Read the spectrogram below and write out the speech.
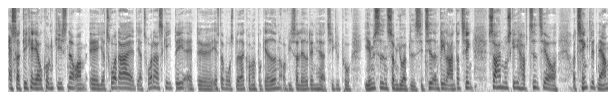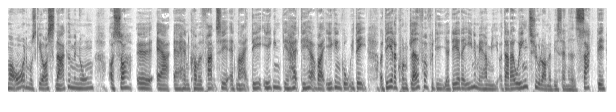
altså det kan jeg jo kun gisne om. Øh, jeg tror, der er, jeg tror, der er sket det, at øh, efter vores blad er kommet på gaden, og vi så lavede den her artikel på hjemmesiden, som jo er blevet citeret en del andre ting, så har han måske haft tid til at, at tænke lidt nærmere over det, måske også snakket med nogen, og så øh, er, er han kommet frem til, at nej, det, er ikke en, det, her, det her var ikke en god idé. Og det er jeg da kun glad for, fordi ja, det er jeg da enig med ham i. Og der er der jo ingen tvivl om, at hvis han havde sagt det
